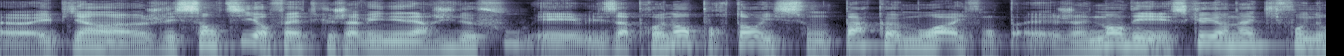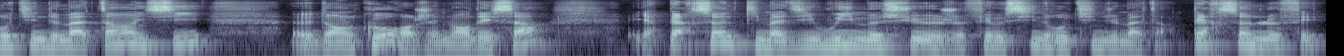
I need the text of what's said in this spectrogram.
Euh, eh bien, euh, je l'ai senti en fait que j'avais une énergie de fou. Et les apprenants, pourtant, ils sont pas comme moi. Ils font. J'ai demandé, est-ce qu'il y en a qui font une routine de matin ici euh, dans le cours? J'ai demandé ça. Il y a personne qui m'a dit oui, monsieur, je fais aussi une routine du matin. Personne le fait.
